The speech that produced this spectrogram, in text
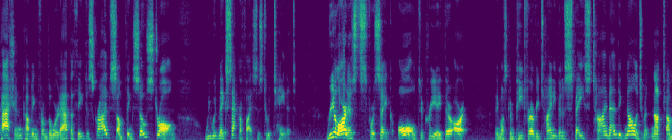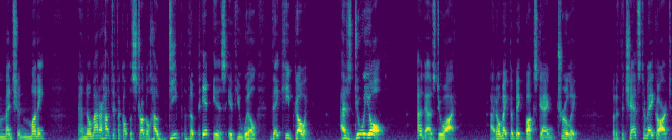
Passion, coming from the word apathy, describes something so strong we would make sacrifices to attain it. Real artists forsake all to create their art. They must compete for every tiny bit of space, time, and acknowledgement, not to mention money. And no matter how difficult the struggle, how deep the pit is, if you will, they keep going. As do we all, and as do I. I don't make the big bucks, gang, truly. But if the chance to make art,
